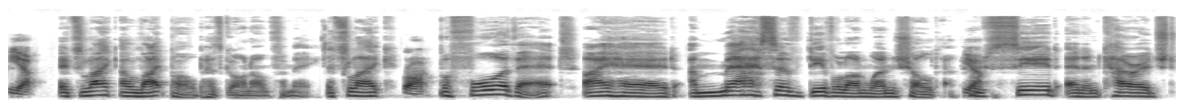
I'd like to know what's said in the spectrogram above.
Yeah. it's like a light bulb has gone on for me. It's like Right. before that, I had a massive devil on one shoulder Yeah. who said and encouraged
